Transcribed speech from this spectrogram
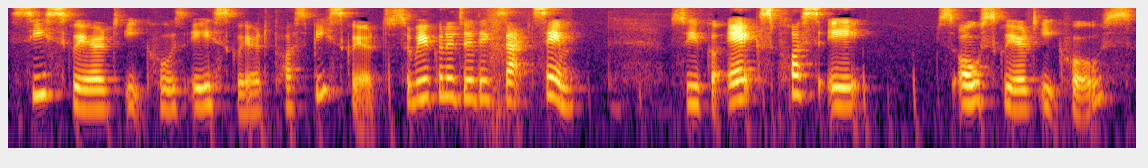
c squared equals a squared plus b squared. So we're going to do the exact same. So you've got x plus 8 all squared equals.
